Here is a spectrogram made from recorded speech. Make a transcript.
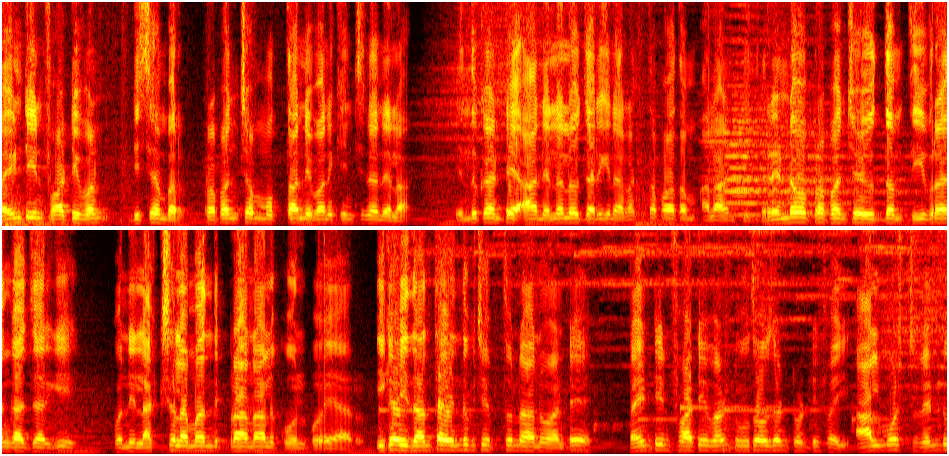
నైన్టీన్ ఫార్టీ వన్ డిసెంబర్ ప్రపంచం మొత్తాన్ని వణికించిన నెల. ఎందుకంటే ఆ నెలలో జరిగిన రక్తపాతం అలాంటిది. రెండవ ప్రపంచ యుద్ధం తీవ్రంగా జరిగి కొన్ని లక్షల మంది ప్రాణాలు కోల్పోయారు. ఇక ఇదంతా ఎందుకు చెప్తున్నాను అంటే nineteen forty one two thousand twenty five almost రెండు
